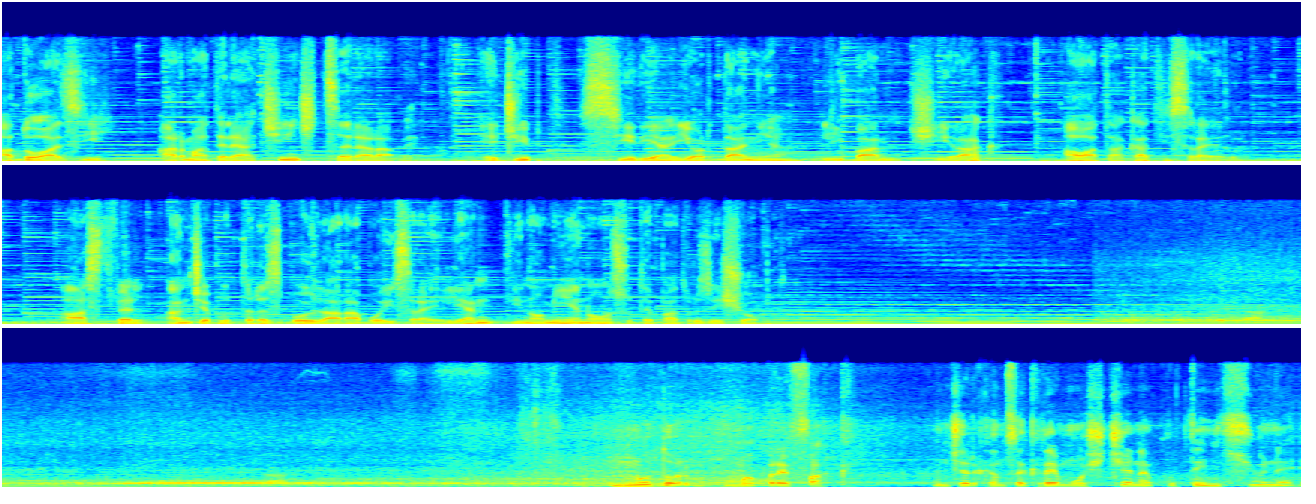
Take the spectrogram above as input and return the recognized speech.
A doua zi, armatele a cinci țări arabe, Egipt, Siria, Iordania, Liban și Irak, au atacat Israelul. Astfel a început războiul arabo-israelian din 1948. Nu dorm, mă prefac. Încercăm să creăm o scenă cu tensiune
